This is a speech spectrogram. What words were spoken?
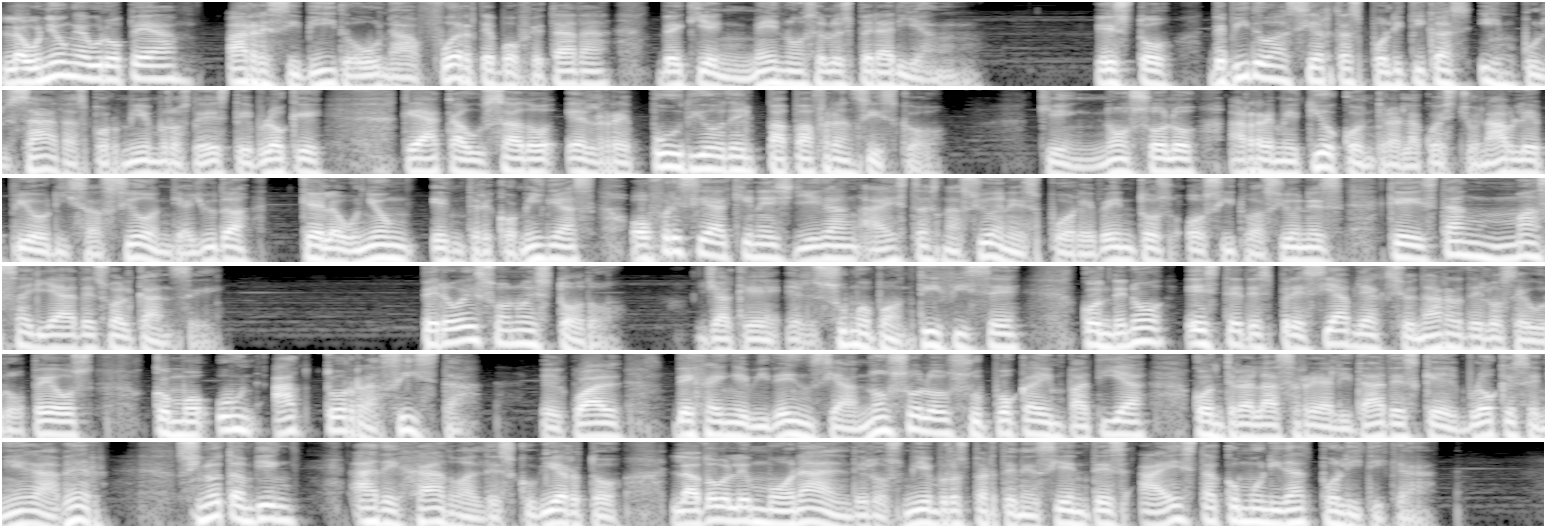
La Unión Europea ha recibido una fuerte bofetada de quien menos se lo esperarían. Esto debido a ciertas políticas impulsadas por miembros de este bloque que ha causado el repudio del Papa Francisco, quien no solo arremetió contra la cuestionable priorización de ayuda que la Unión, entre comillas, ofrece a quienes llegan a estas naciones por eventos o situaciones que están más allá de su alcance. Pero eso no es todo ya que el sumo pontífice condenó este despreciable accionar de los europeos como un acto racista, el cual deja en evidencia no solo su poca empatía contra las realidades que el bloque se niega a ver, sino también ha dejado al descubierto la doble moral de los miembros pertenecientes a esta comunidad política.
